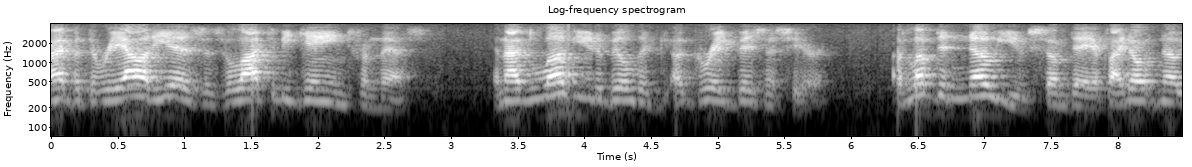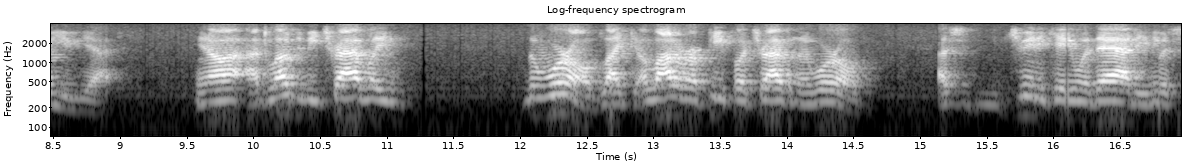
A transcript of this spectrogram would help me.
All right, but the reality is, there's a lot to be gained from this. And I'd love you to build a, a great business here. I'd love to know you someday if I don't know you yet. You know, I'd love to be traveling the world like a lot of our people are traveling the world. I was communicating with Ed, and he was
